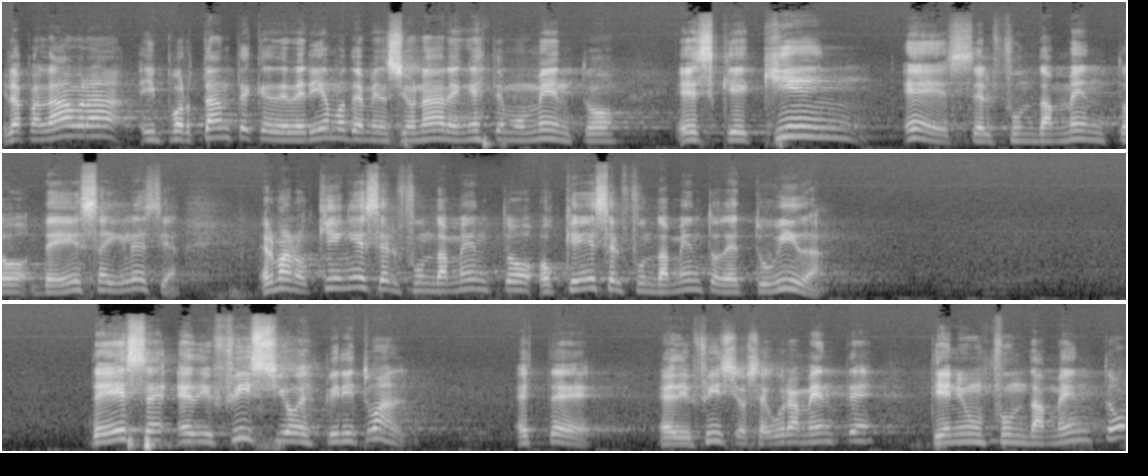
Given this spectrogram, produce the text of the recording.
Y la palabra importante que deberíamos de mencionar en este momento es que quién es el fundamento de esa iglesia. Hermano, ¿quién es el fundamento o qué es el fundamento de tu vida? De ese edificio espiritual. Este edificio seguramente tiene un fundamento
